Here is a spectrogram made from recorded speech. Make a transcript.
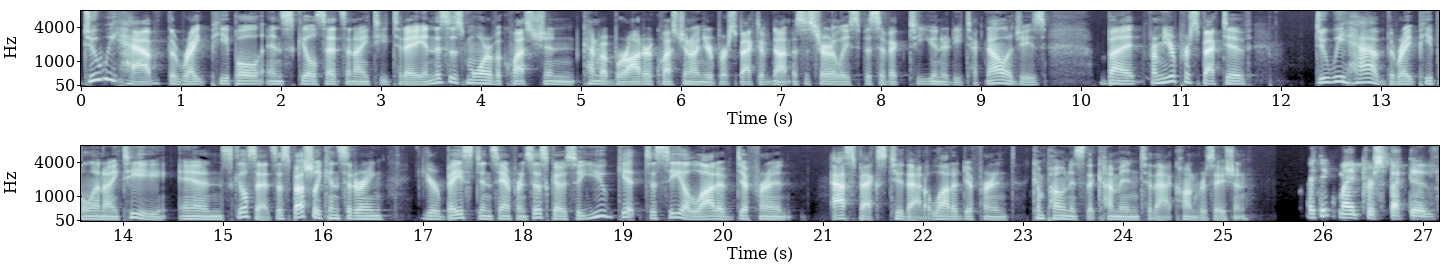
do we have the right people and skill sets in IT today? And this is more of a question, kind of a broader question on your perspective, not necessarily specific to Unity Technologies. But from your perspective, do we have the right people in IT and skill sets, especially considering you're based in San Francisco? So you get to see a lot of different aspects to that, a lot of different components that come into that conversation. I think my perspective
